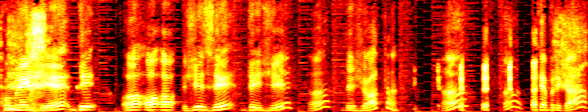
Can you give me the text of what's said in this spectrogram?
Como é que é? De... Ó, ó, ó, GZ, DG, hã? DJ? Hã? Hã? Quer brigar?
